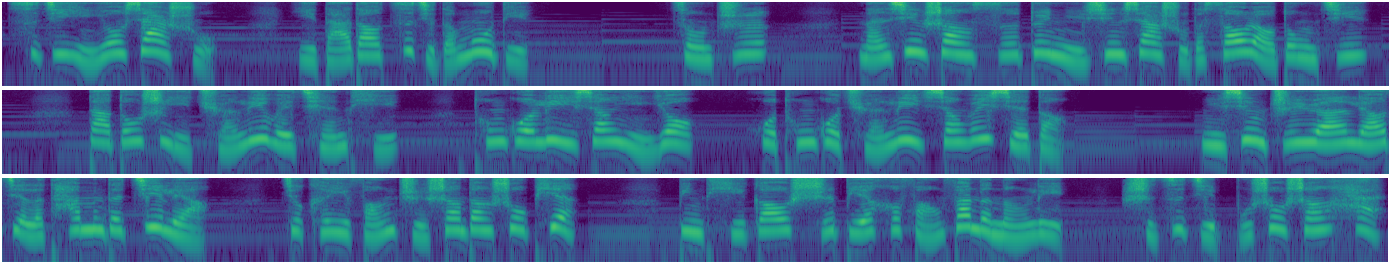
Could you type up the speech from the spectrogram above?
刺激引诱下属，以达到自己的目的。总之。男性上司对女性下属的骚扰动机，大都是以权力为前提，通过利益相引诱，或通过权力相威胁等。女性职员了解了他们的伎俩，就可以防止上当受骗，并提高识别和防范的能力，使自己不受伤害。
